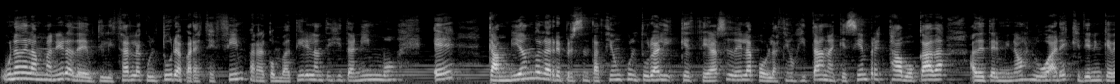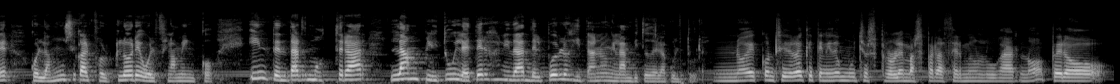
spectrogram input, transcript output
Una de las maneras de utilizar la cultura para este fin, para combatir el antigitanismo, es cambiando la representación cultural que se hace de la población gitana, que siempre está abocada a determinados lugares que tienen que ver con la música, el folclore o el flamenco. Intentar mostrar la amplitud y la heterogeneidad del pueblo gitano en el ámbito de la cultura. No he considerado que he tenido muchos problemas para hacerme un lugar, ¿no? pero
